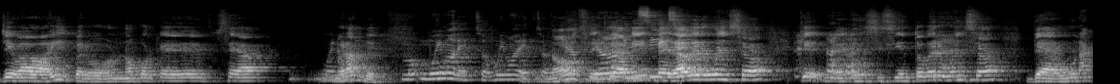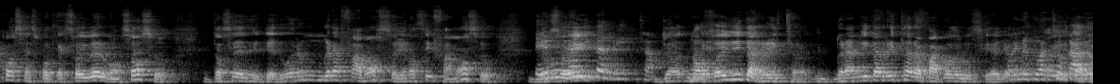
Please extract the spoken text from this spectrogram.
llevado ahí, pero no porque sea grande. Muy modesto, muy modesto. No, es que a mí me da vergüenza, que si siento vergüenza de algunas cosas porque soy vergonzoso. Entonces, de que tú eres un gran famoso, yo no soy famoso. Yo eres soy, un gran guitarrista. Yo no soy guitarrista. Gran guitarrista era Paco de Lucía. Yo bueno, tú has tocado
